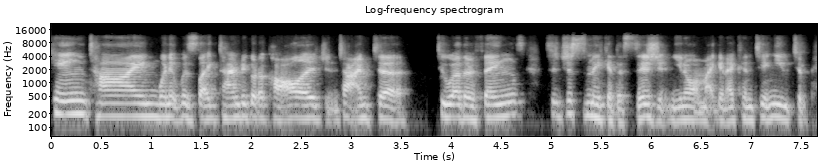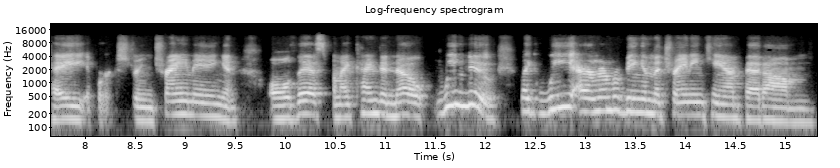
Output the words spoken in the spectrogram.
came time when it was like time to go to college and time to do other things to just make a decision. You know, am I going to continue to pay for extreme training and all this? When I kind of know, we knew, like we, I remember being in the training camp at, um,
